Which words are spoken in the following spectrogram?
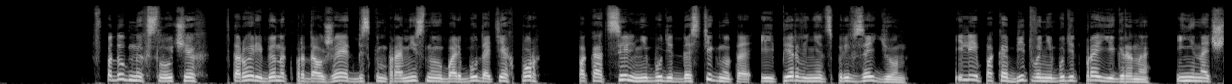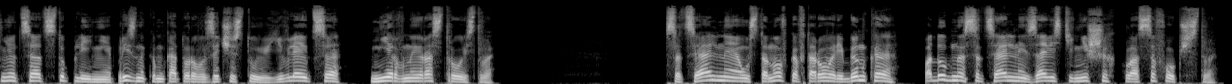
В подобных случаях второй ребенок продолжает бескомпромиссную борьбу до тех пор, пока цель не будет достигнута и первенец превзойден, или пока битва не будет проиграна и не начнется отступление, признаком которого зачастую являются нервные расстройства. Социальная установка второго ребенка подобна социальной зависти низших классов общества.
